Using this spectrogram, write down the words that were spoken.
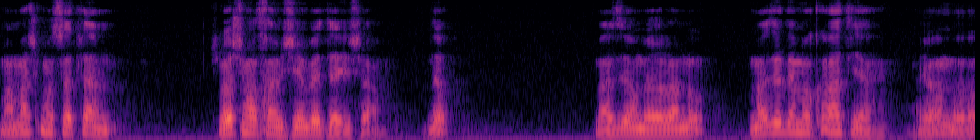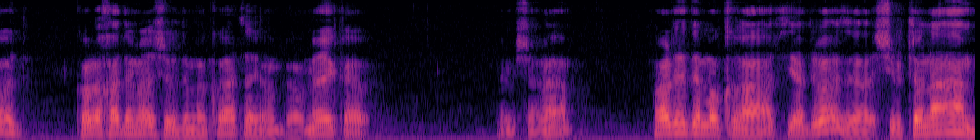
ממש כמו שטן, 359. נו, מה זה אומר לנו? מה זה דמוקרטיה? היום מאוד, כל אחד אומר שהוא דמוקרט היום, באמריקה, ממשלה. כל זה דמוקרט, ידוע, זה שלטון העם.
